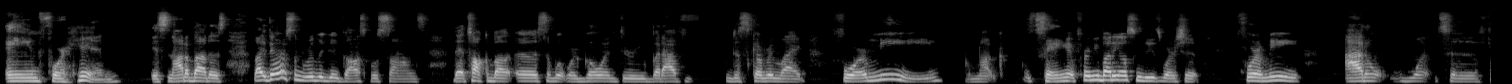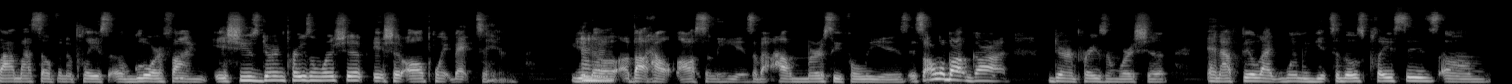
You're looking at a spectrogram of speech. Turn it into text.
aim for him. It's not about us. Like there are some really good gospel songs that talk about us and what we're going through, but I've discovered like for me, I'm not saying it for anybody else who leads worship. For me, I don't want to find myself in a place of glorifying issues during praise and worship. It should all point back to Him, you mm-hmm. know, about how awesome He is, about how merciful He is. It's all about God during praise and worship. And I feel like when we get to those places, um,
